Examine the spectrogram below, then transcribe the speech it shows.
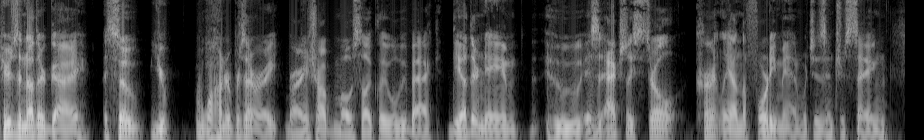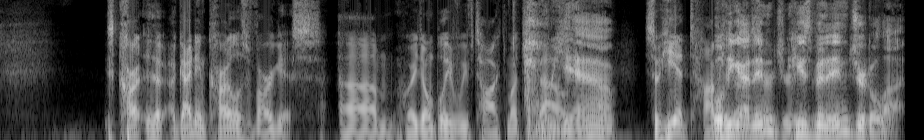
Here's another guy. So you're 100% right. Bryan Shaw most likely will be back. The other name who is actually still currently on the 40 man, which is interesting, is Car- a guy named Carlos Vargas, um, who I don't believe we've talked much about. Oh yeah. So he had Tommy Well, he John got in, surgery. he's been injured a lot.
